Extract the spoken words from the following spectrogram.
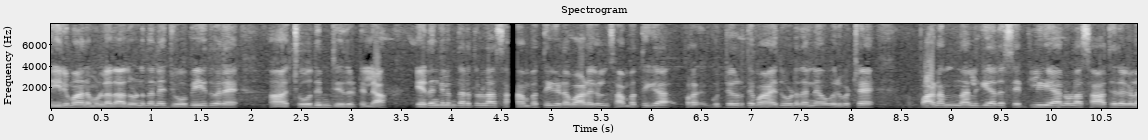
തീരുമാനമുള്ളത്. അതുകൊണ്ട് തന്നെ ജോബി ഇതുവരെ ചോദ്യം ചെയ്തിട്ടില്ല. ഏതെങ്കിലും തരത്തിലുള്ള സാമ്പത്തിക ഇടപാടുകൾ സാമ്പത്തിക കുറ്റകൃത്യമായതുകൊണ്ട് തന്നെ ഒരുപക്ഷെ പണം നൽകി അത് സെറ്റിൽ ചെയ്യാനുള്ള സാധ്യതകൾ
